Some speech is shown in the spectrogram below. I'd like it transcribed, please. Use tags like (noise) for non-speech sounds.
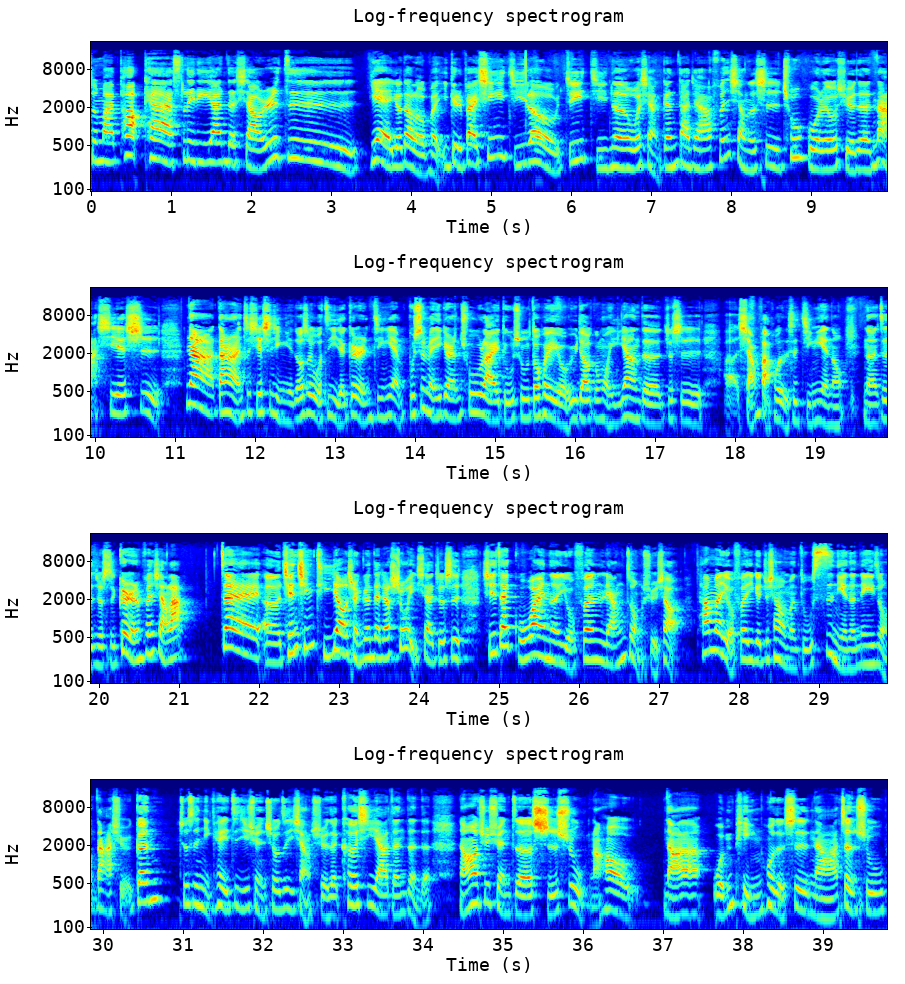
to my podcast，莉莉安的小日子，耶、又到了我们一个礼拜新一集喽。这一集呢，我想跟大家分享的是出国留学的那些事。那当然，这些事情也都是我自己的个人经验，不是每一个人出来读书都会有遇到跟我一样的就是呃想法或者是经验哦。那这就是个人分享啦。在呃前情提要，想跟大家说一下，就是其实，在国外呢，有分两种学校，他们有分一个，就像我们读四年的那一种大学，跟就是你可以自己选修自己想学的科系啊等等的，然后去选择时数，然后拿文凭或者是拿证书。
